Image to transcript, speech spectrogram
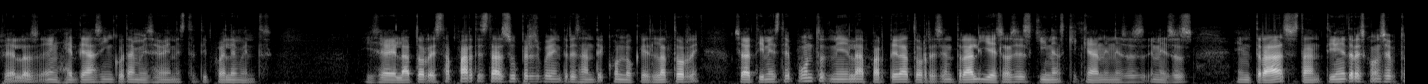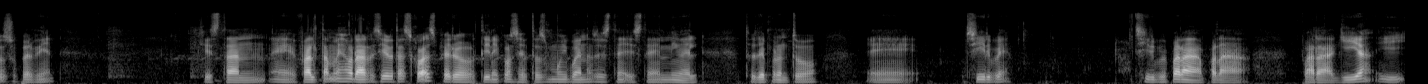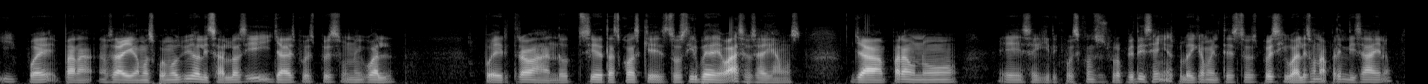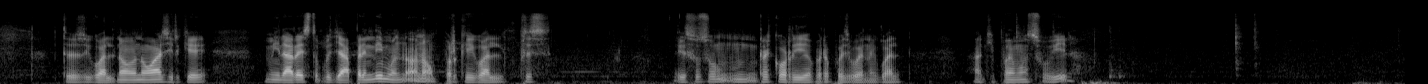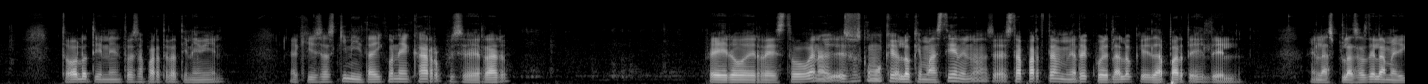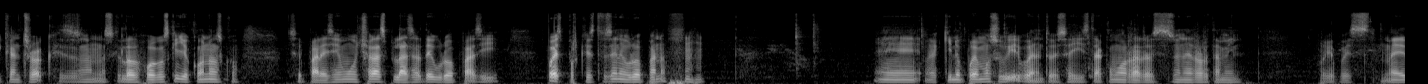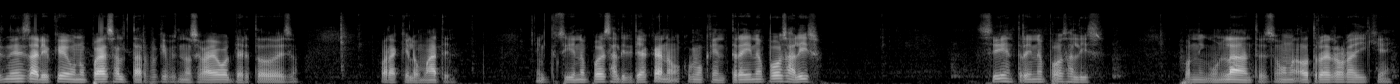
en GTA 5 también se ven este tipo de elementos. Y se ve la torre. Esta parte está súper, súper interesante con lo que es la torre. O sea, tiene este punto, tiene la parte de la torre central y esas esquinas que quedan en, esos, en esas entradas. Están, tiene tres conceptos súper bien. Que están, eh, falta mejorar ciertas cosas, pero tiene conceptos muy buenos este, este nivel. Entonces de pronto eh, sirve, sirve para, para para guía y, puede para o sea digamos podemos visualizarlo así y ya después pues uno igual puede ir trabajando ciertas cosas que esto sirve de base o sea digamos ya para uno eh, seguir pues con sus propios diseños pues lógicamente esto es, pues igual es un aprendizaje no entonces igual no no va a decir que mirar esto pues ya aprendimos no no porque igual pues eso es un recorrido pero pues bueno igual aquí podemos subir todo lo tiene, toda esa parte la tiene bien. Aquí esa esquinita ahí con el carro, pues se ve raro. Pero de resto, bueno, eso es como que lo que más tiene, ¿no? O sea, esta parte también me recuerda a lo que es la parte del, en las plazas del American Truck. Esos son los, los juegos que yo conozco. Se parece mucho a las plazas de Europa, así. Pues porque esto es en Europa, ¿no? Eh, aquí no podemos subir, bueno, entonces ahí está como raro. Este es un error también porque pues no es necesario que uno pueda saltar porque pues no se va a devolver todo eso para que lo maten. Inclusive no puede salir de acá no como que entré y no puedo salir. Sí entré y no puedo salir por ningún lado. Entonces otro error ahí que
